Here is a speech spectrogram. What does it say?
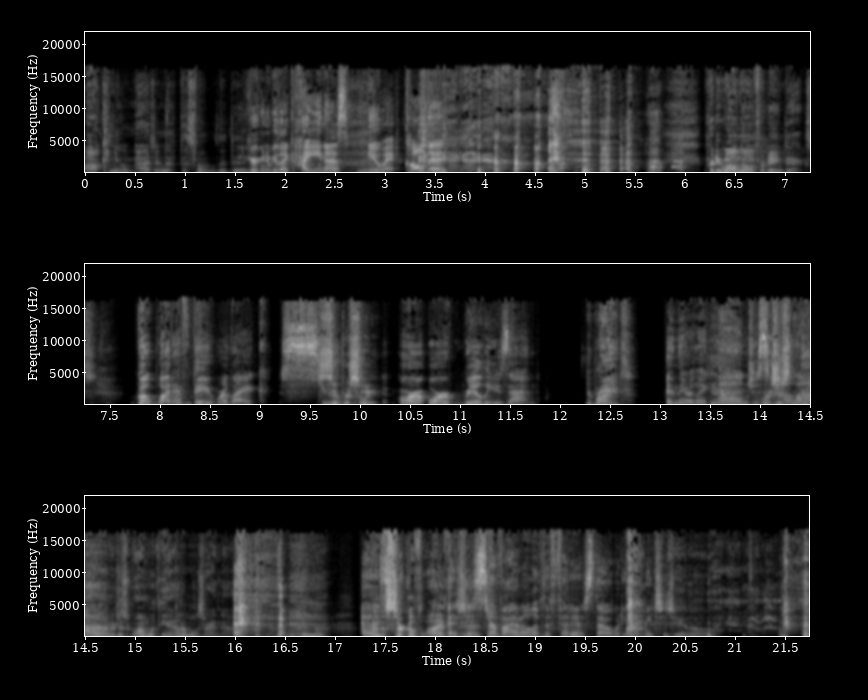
oh, can you imagine if this one was a dick? you're going to be like, hyenas? Knew it. Called it. Pretty well known for being dicks. but what if they were like super, Super sweet. or, or really zen? Right. And they were like, Yeah. man, just we're just out. we're just one with the animals right now. you know? We're in the we're in the circle of life. It's bitch. just survival of the fittest, though. What do you want me to do?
